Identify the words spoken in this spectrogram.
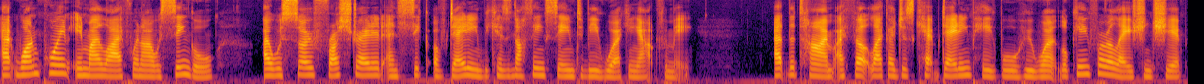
At one point in my life when I was single, I was so frustrated and sick of dating because nothing seemed to be working out for me. At the time, I felt like I just kept dating people who weren't looking for a relationship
